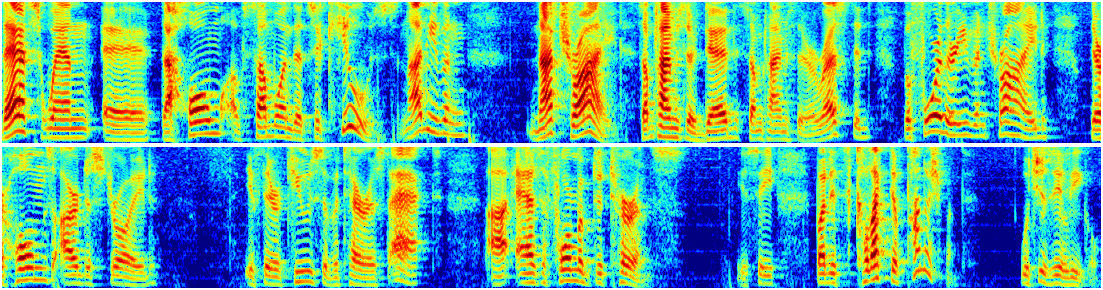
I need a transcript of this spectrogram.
That's when uh, the home of someone that's accused, not even, not tried, sometimes they're dead, sometimes they're arrested, before they're even tried, their homes are destroyed if they're accused of a terrorist act uh, as a form of deterrence, you see. But it's collective punishment which is illegal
